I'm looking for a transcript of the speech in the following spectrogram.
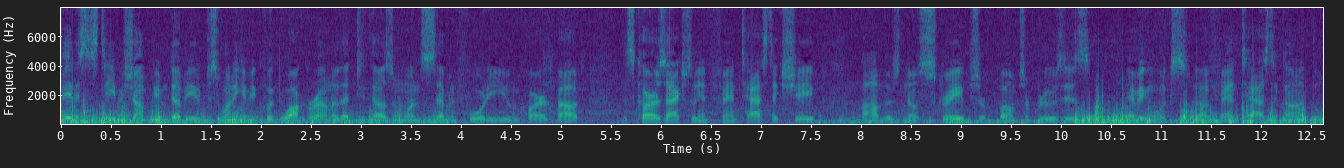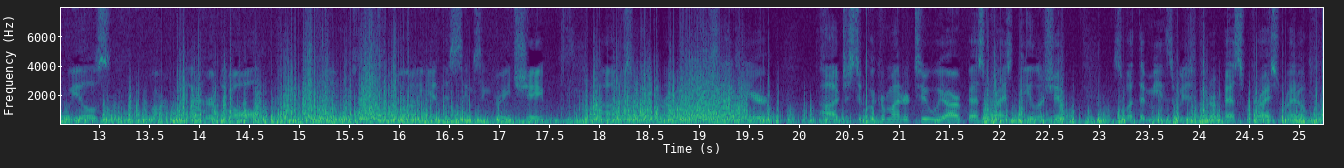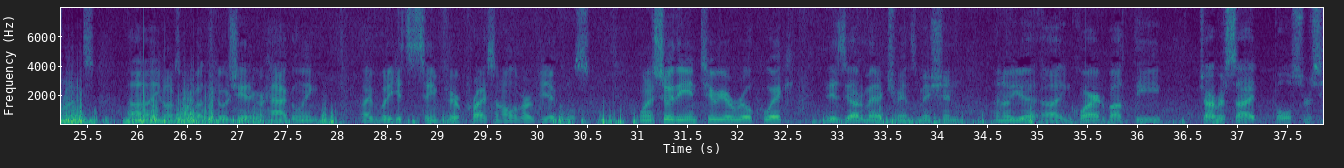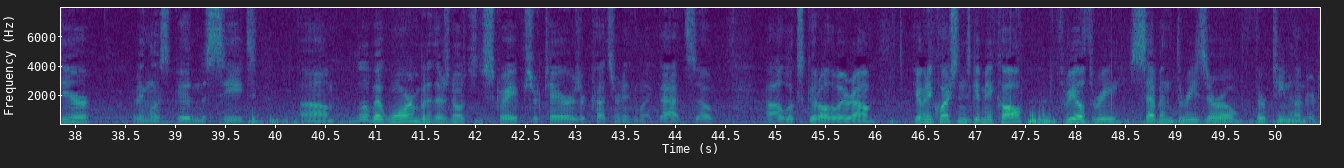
Hey, this is Steve at Schomp BMW. Just want to give you a quick walk around of that 2001 740 you inquired about. This car is actually in fantastic shape. Um, there's no scrapes or bumps or bruises. Everything looks uh, fantastic on it. The wheels aren't really curved at all. Again, this thing's in great shape. Uh, just walking around the side here. Uh, just a quick reminder too, we are best price dealership. So what that means is we just put our best price right up front. Uh, you don't have to worry about negotiating or haggling. Uh, everybody gets the same fair price on all of our vehicles. I want to show you the interior real quick. It is the automatic transmission. I know you uh, inquired about the driver's side bolsters here. Everything looks good in the seat. Um, a little bit worn, but there's no scrapes or tears or cuts or anything like that. So uh, looks good all the way around. If you have any questions, give me a call. 303 730 1300.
